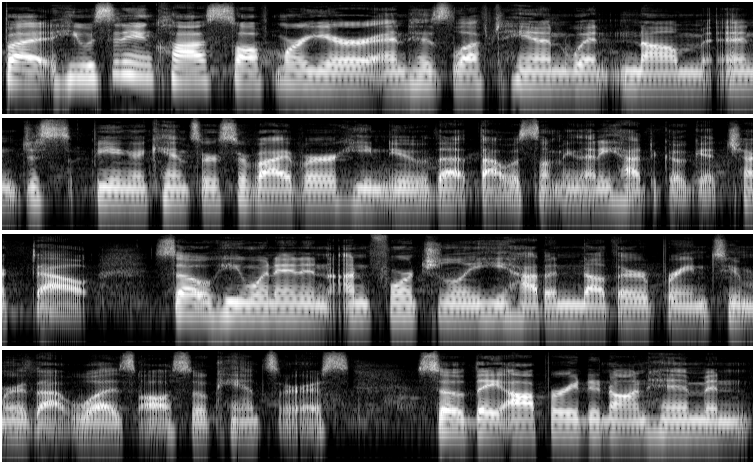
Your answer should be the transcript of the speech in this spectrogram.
but he was sitting in class sophomore year and his left hand went numb. And just being a cancer survivor, he knew that that was something that he had to go get checked out. So he went in, and unfortunately, he had another brain tumor that was also cancerous. So they operated on him, and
